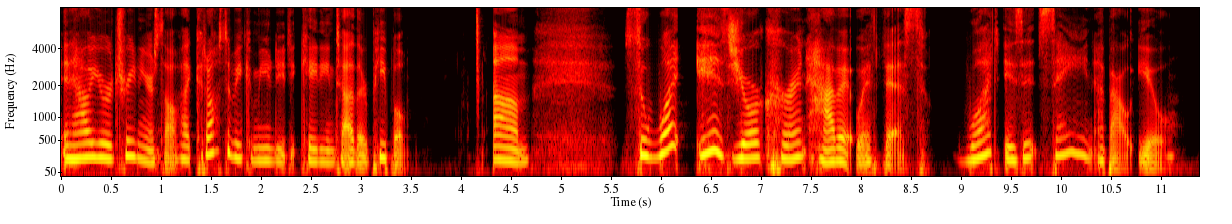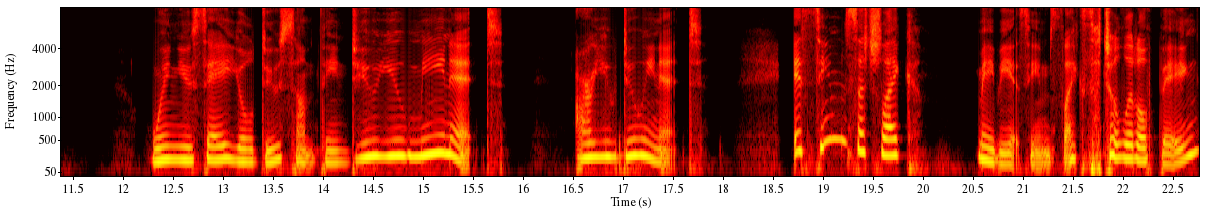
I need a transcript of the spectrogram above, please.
and how you are treating yourself. I could also be communicating to other people. Um, so, what is your current habit with this? What is it saying about you? When you say you'll do something, do you mean it? Are you doing it? It seems such like, maybe it seems like such a little thing,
